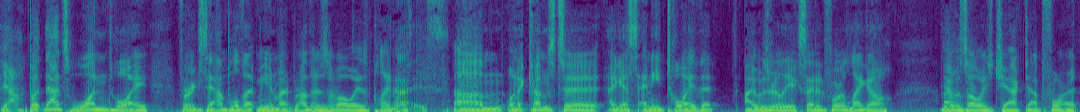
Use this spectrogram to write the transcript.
Yeah. But that's one toy, for example, that me and my brothers have always played Nice. with. Um, when it comes to, I guess, any toy that I was really excited for, Lego. I was always jacked up for it.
